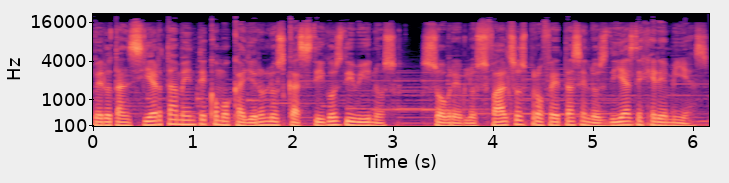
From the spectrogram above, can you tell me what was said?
Pero tan ciertamente como cayeron los castigos divinos sobre los falsos profetas en los días de Jeremías,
